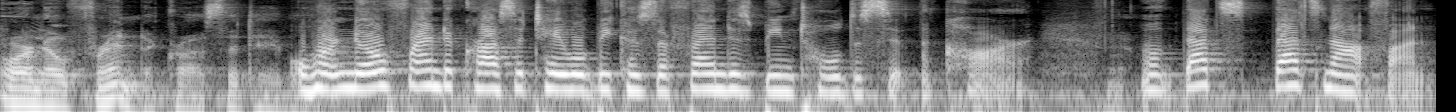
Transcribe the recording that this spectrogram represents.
Or no friend across the table. Or no friend across the table because the friend is being told to sit in the car. Yeah. Well, that's that's not fun.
